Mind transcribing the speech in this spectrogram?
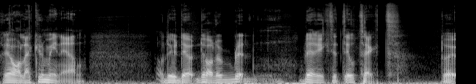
reala ekonomin än. Och det är då, då det blir, blir riktigt otäckt. Då är,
